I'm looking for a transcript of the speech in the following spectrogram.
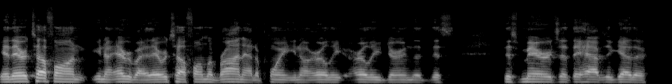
Yeah, they were tough on, you know, everybody. They were tough on LeBron at a point, you know, early, early during the this this marriage that they have together.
